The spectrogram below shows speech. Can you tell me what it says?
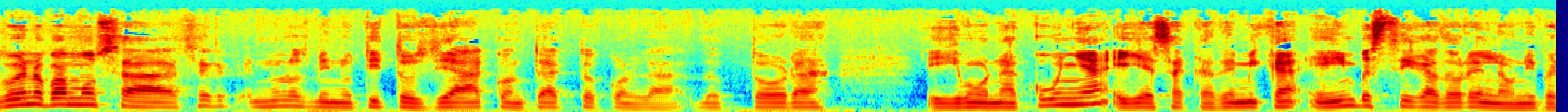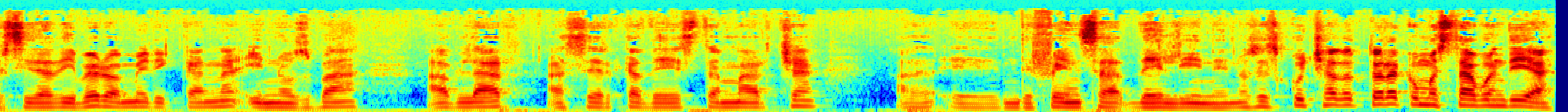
bueno, vamos a hacer en unos minutitos ya contacto con la doctora Ivona Cuña. Ella es académica e investigadora en la Universidad Iberoamericana y nos va a hablar acerca de esta marcha ah, en defensa del INE. ¿Nos escucha, doctora? ¿Cómo está? Buen día.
